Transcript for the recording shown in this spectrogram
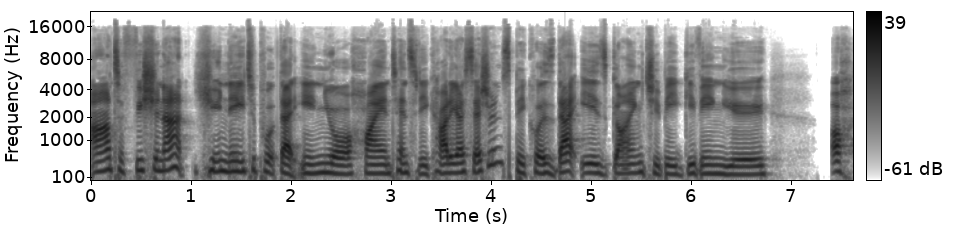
aren't efficient at, you need to put that in your high intensity cardio sessions because that is going to be giving you oh,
